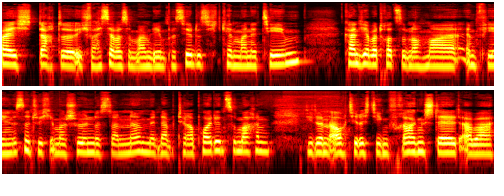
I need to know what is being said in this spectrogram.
weil ich dachte, ich weiß ja, was in meinem Leben passiert ist, ich kenne meine Themen, kann ich aber trotzdem nochmal empfehlen. Ist natürlich immer schön, das dann ne, mit einer Therapeutin zu machen, die dann auch die richtigen Fragen stellt, aber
